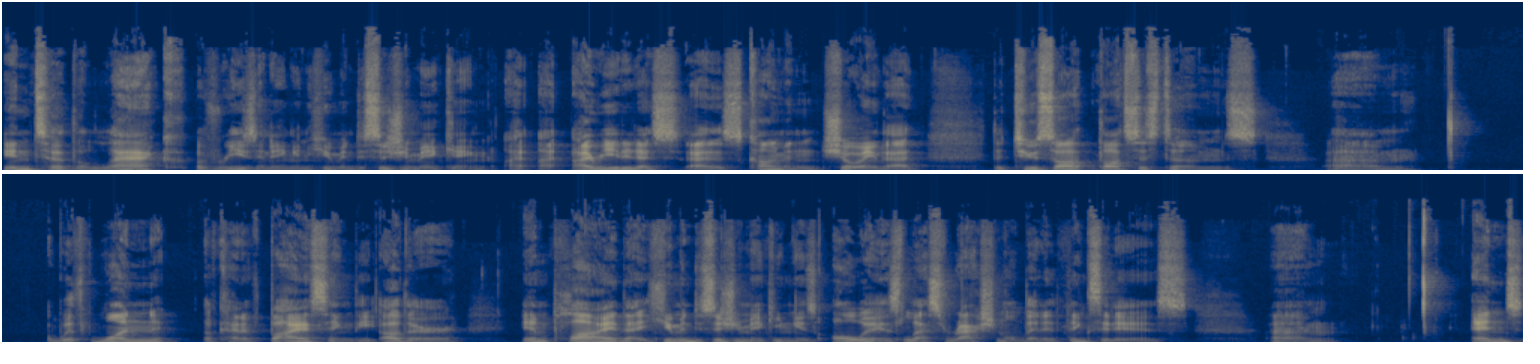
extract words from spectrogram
into the lack of reasoning in human decision making. I, I, I, read it as as Kahneman showing that the two thought systems, um, with one kind of biasing the other, imply that human decision making is always less rational than it thinks it is. Um, and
